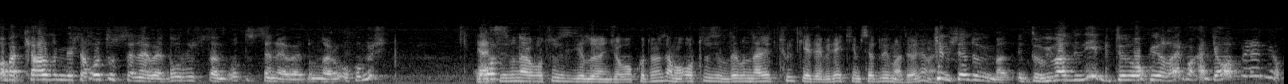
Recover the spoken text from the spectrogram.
Ama Kazım Göçen 30 sene evvel, bu Rus'tan 30 sene evvel bunları okumuş. Yani O- siz bunları 30 yıl önce okudunuz ama 30 yıldır bunları Türkiye'de bile kimse duymadı öyle mi? Kimse duymaz. E, Duymadı değil, bütün okuyorlar fakat cevap veren yok.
